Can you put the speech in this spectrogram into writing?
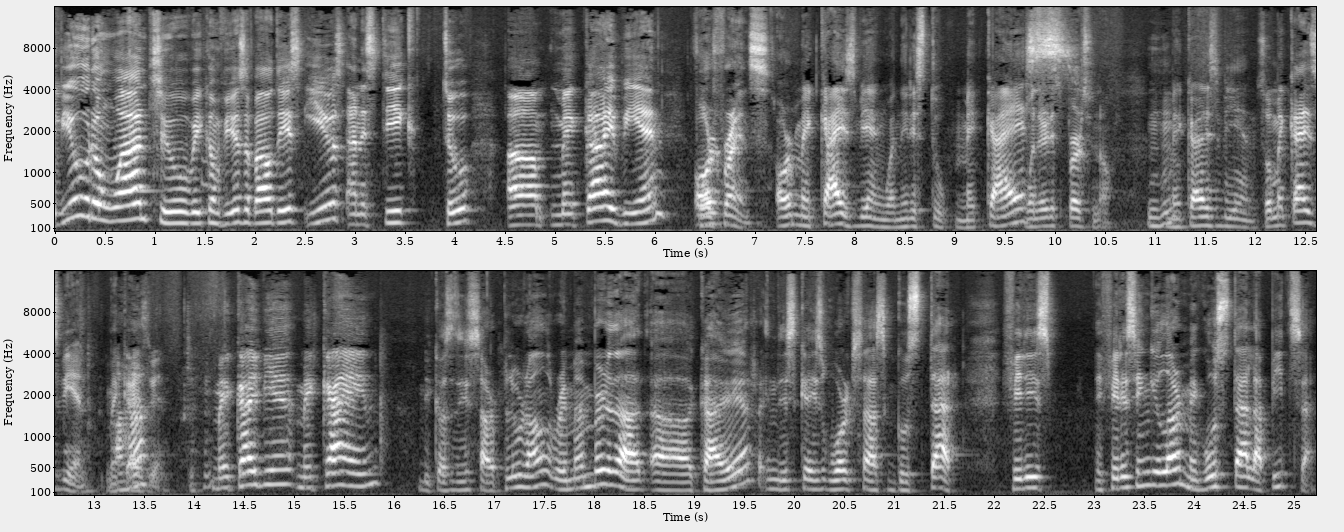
If you don't want to be confused about this, use and stick to um, me cae bien for Or- friends Or me caes bien when it is tú. Me caes. when it is personal. Mhm. Me caes bien. So me caes bien. Me Ajá. caes bien. Me cae bien. Me caen. Because these are plural. Remember that uh, caer in this case works as gustar. If it is if it is singular, me gusta la pizza.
